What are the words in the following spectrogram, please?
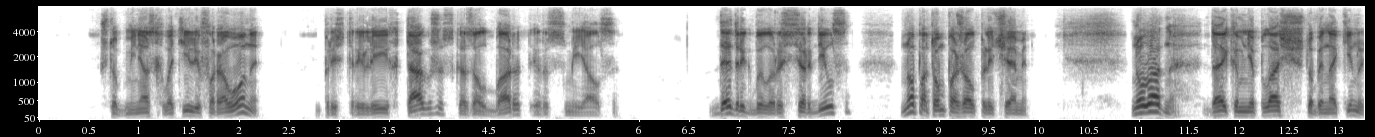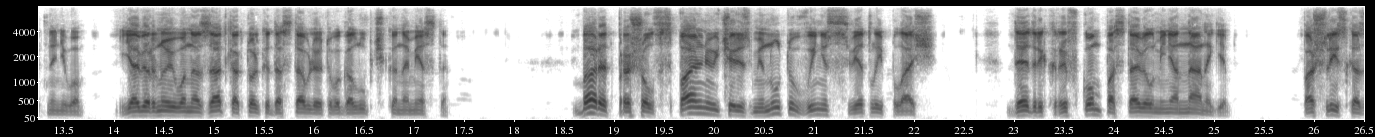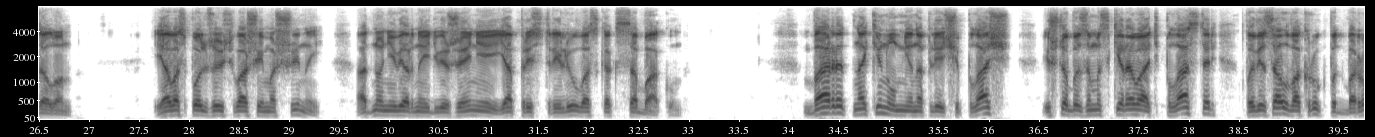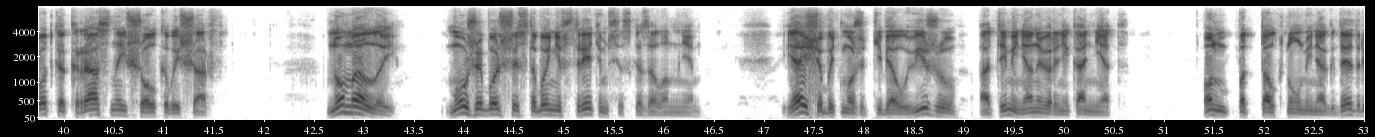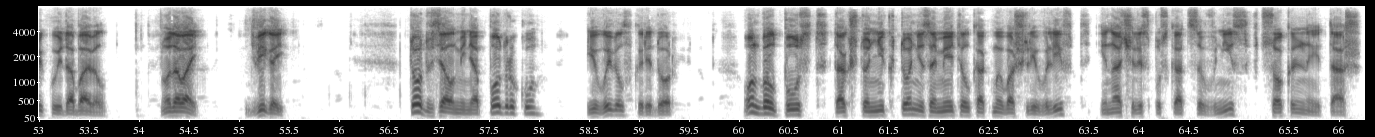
Чтобы меня схватили фараоны? Пристрели их так же, — сказал Барретт и рассмеялся. Дедрик был рассердился, — но потом пожал плечами. «Ну ладно, дай-ка мне плащ, чтобы накинуть на него. Я верну его назад, как только доставлю этого голубчика на место». Барретт прошел в спальню и через минуту вынес светлый плащ. Дедрик рывком поставил меня на ноги. «Пошли», — сказал он. «Я воспользуюсь вашей машиной. Одно неверное движение, я пристрелю вас, как собаку». Барретт накинул мне на плечи плащ и, чтобы замаскировать пластырь, повязал вокруг подбородка красный шелковый шарф. «Ну, Меллой, мы уже больше с тобой не встретимся», — сказал он мне. «Я еще, быть может, тебя увижу, а ты меня наверняка нет». Он подтолкнул меня к Дедрику и добавил, «Ну, давай, двигай». Тот взял меня под руку и вывел в коридор. Он был пуст, так что никто не заметил, как мы вошли в лифт и начали спускаться вниз в цокольный этаж.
